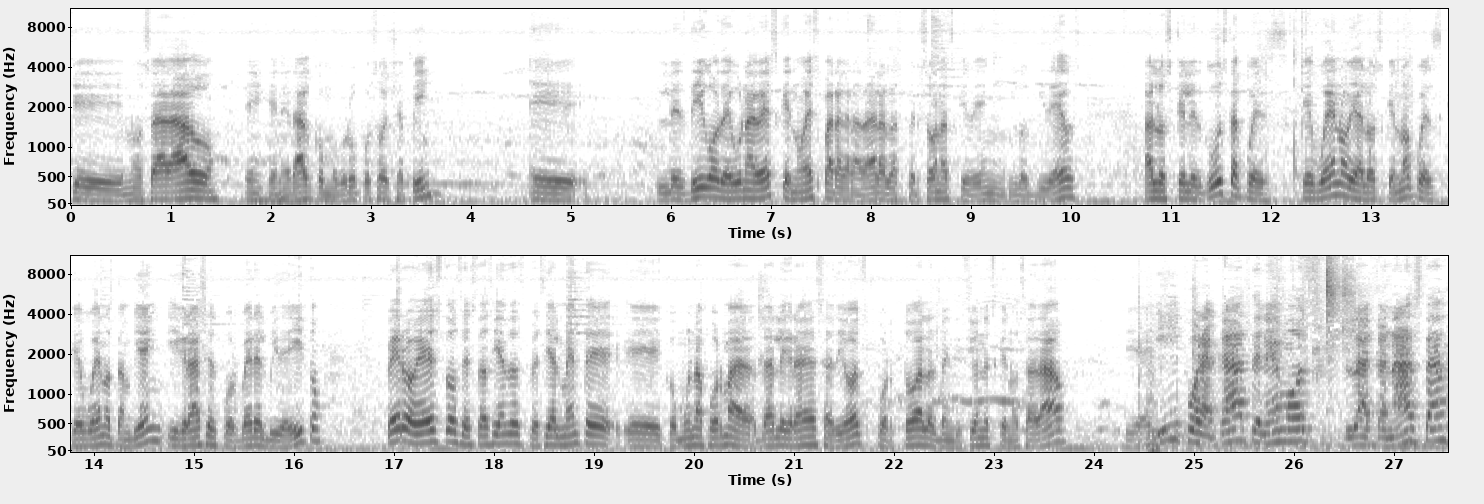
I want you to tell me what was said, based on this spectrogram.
que nos ha dado en general como grupo Sochapín. Eh, les digo de una vez que no es para agradar a las personas que ven los videos. A los que les gusta, pues qué bueno, y a los que no, pues qué bueno también. Y gracias por ver el videíto. Pero esto se está haciendo especialmente eh, como una forma de darle gracias a Dios por todas las bendiciones que nos ha dado. Y, por acá tenemos la canasta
